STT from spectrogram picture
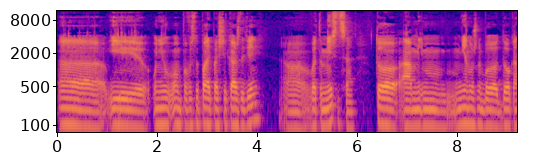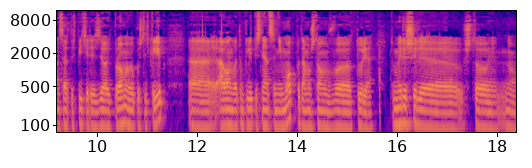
а, и у него, он выступает почти каждый день в этом месяце, то а мне нужно было до концерта в Питере сделать промо, выпустить клип, а он в этом клипе сняться не мог, потому что он в туре, то мы решили, что ну,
